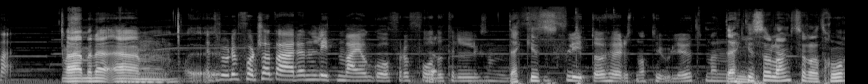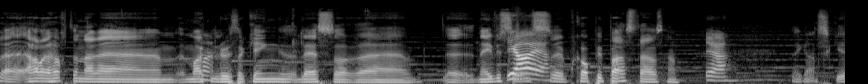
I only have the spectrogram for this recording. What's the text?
Nei. Nei, men jeg, um, Jeg tror det fortsatt er en liten vei å gå for å få det til å liksom ikke flyte og høres naturlig ut, men det er ikke så langt som dere tror. Jeg Har dere hørt den der uh, Martin Nei. Luther King leser eh, Navy Seals ja. eh, copypasta og sånn? ja. Det er ganske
